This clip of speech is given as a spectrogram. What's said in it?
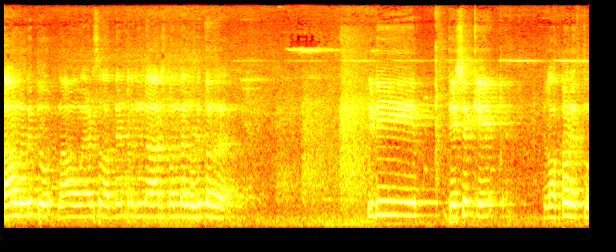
ನಾವು ನೋಡಿದ್ದು, ನಾವು ಎರಡು ಸಾವಿರದ ಹದಿನೆಂಟರಿಂದ ಆರ್ಸ್ ಬಂದ್ಮೇಲೆ ನೋಡಿದ್ದಂದ್ರೆ ಇಡೀ ದೇಶಕ್ಕೆ ಲಾಕ್ಡೌನ್ ಇತ್ತು.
